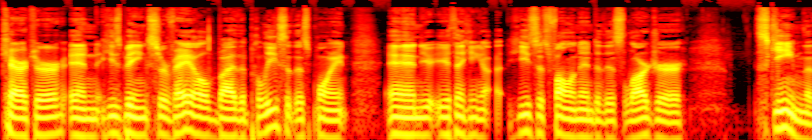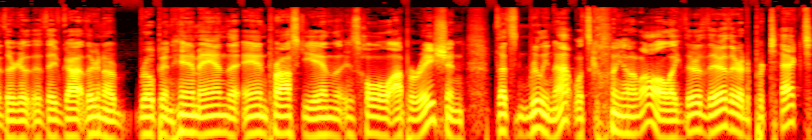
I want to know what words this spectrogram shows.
character, and he's being surveilled by the police at this point, and you're, you're thinking uh, he's just fallen into this larger scheme that they're that they've got. They're going to rope in him and the and Prosky and the, his whole operation. That's really not what's going on at all. Like they're they're there to protect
